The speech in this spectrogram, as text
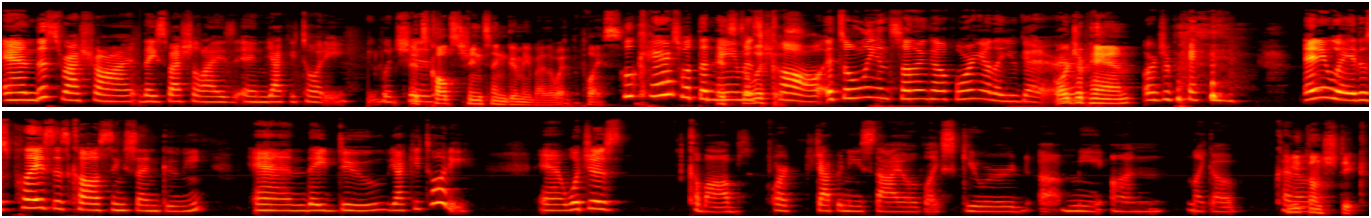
And this restaurant, they specialize in yakitori, which It's is called Shinsengumi, by the way, the place. who cares what the name is called? It's only in Southern California that you get it, Or? Japan. or Japan. anyway, this place is called Shinsengumi, and they do yakitori, and which is kebabs or Japanese style of like skewered uh, meat on like a kind Meat of on stick.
